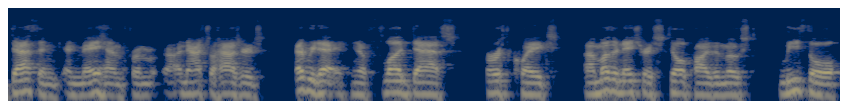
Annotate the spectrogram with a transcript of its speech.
death and, and mayhem from uh, natural hazards every day. You know, flood deaths, earthquakes. Uh, Mother Nature is still probably the most lethal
